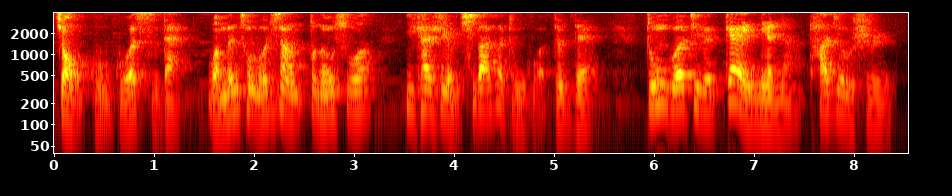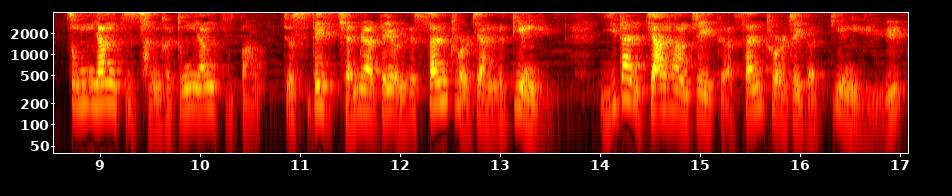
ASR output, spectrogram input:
叫古国时代。我们从逻辑上不能说一开始有七八个中国，对不对？中国这个概念呢，它就是中央之城和中央之邦，就 state 前面得有一个 central 这样一个定语。一旦加上这个 central 这个定语，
